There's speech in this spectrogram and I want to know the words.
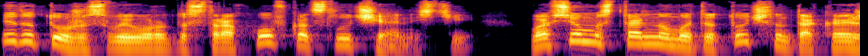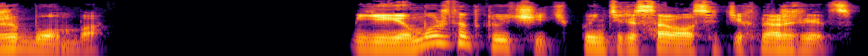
Это тоже своего рода страховка от случайностей. Во всем остальном это точно такая же бомба. Ее можно отключить? Поинтересовался техножрец.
